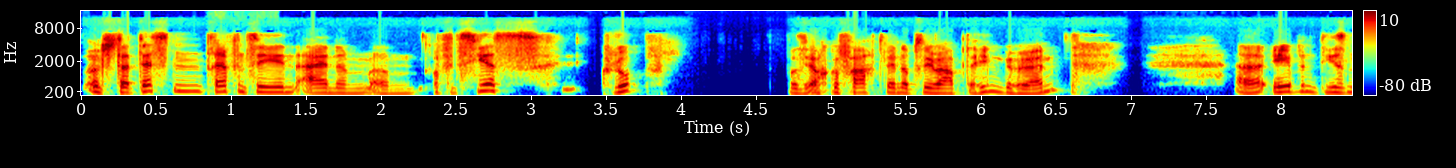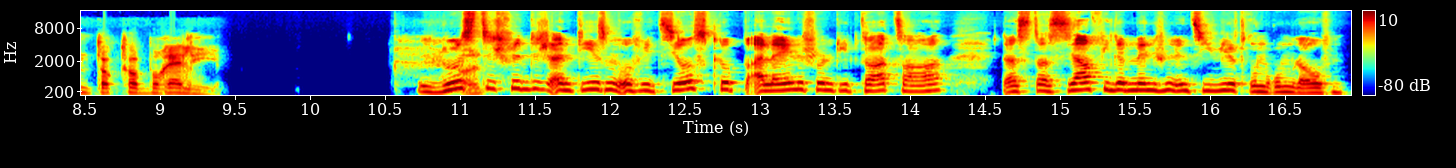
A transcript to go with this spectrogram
Und stattdessen treffen sie in einem ähm, Offiziersclub, wo sie auch gefragt werden, ob sie überhaupt dahin gehören, äh, eben diesen Dr. Borelli. Lustig finde ich an diesem Offiziersclub alleine schon die Tatsache, dass da sehr viele Menschen in Zivil drin rumlaufen.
